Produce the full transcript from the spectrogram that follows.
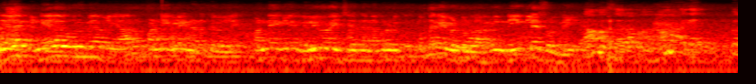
நில நில உரிமையாளர்கள் யாரும் பண்ணைகளை நடத்தவில்லை. பண்ணைகளை வெளியூரை சேர்ந்த நபர்களுக்கு குத்தகை விட்டுள்ளார்கள். நீங்களே சொல்றீங்க. ஆமா சார் ஆமா ஆமா. இப்போ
